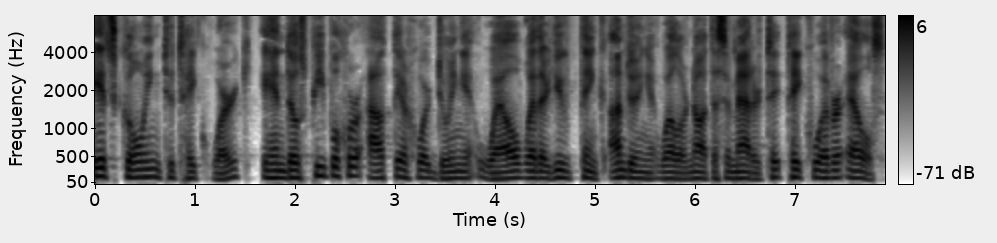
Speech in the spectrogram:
it's going to take work. And those people who are out there who are doing it well, whether you think I'm doing it well or not, doesn't matter. Ta take whoever else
